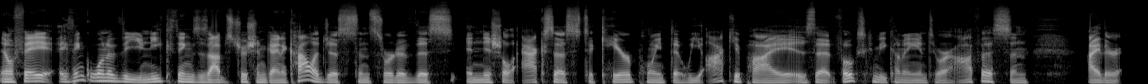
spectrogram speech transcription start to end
Now, Faye, I think one of the unique things as obstetrician gynecologists and sort of this initial access to care point that we occupy is that folks can be coming into our office and either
